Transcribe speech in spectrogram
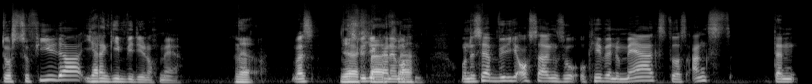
du hast zu viel da. Ja, dann geben wir dir noch mehr. Ja. Was? Ja, Das will klar, ja keiner klar. machen. Und deshalb würde ich auch sagen, so, okay, wenn du merkst, du hast Angst, dann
